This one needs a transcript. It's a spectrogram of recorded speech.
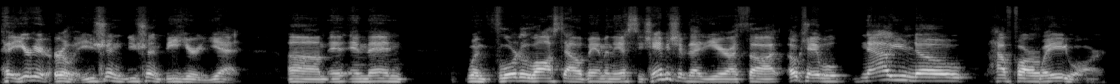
"Hey, you're here early. You shouldn't you shouldn't be here yet." Um, and, and then when Florida lost Alabama in the SEC championship that year, I thought, okay, well, now you know how far away you are.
